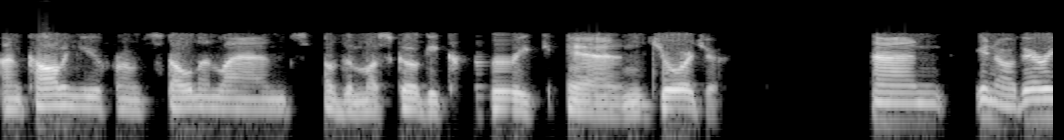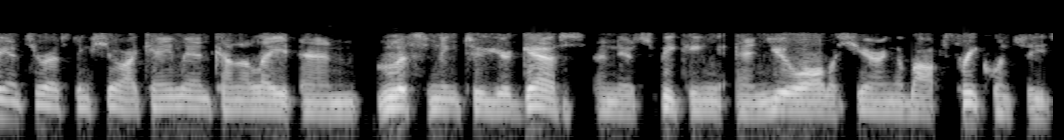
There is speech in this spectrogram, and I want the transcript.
I'm calling you from stolen lands of the Muskogee Creek in Georgia. And you know, very interesting show. I came in kind of late and listening to your guests, and they're speaking, and you all are sharing about frequencies.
